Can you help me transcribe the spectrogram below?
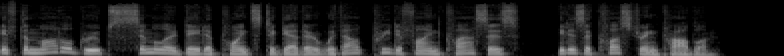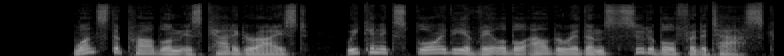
If the model groups similar data points together without predefined classes, it is a clustering problem. Once the problem is categorized, we can explore the available algorithms suitable for the task.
